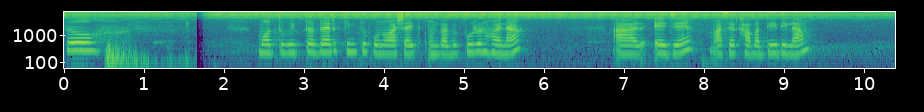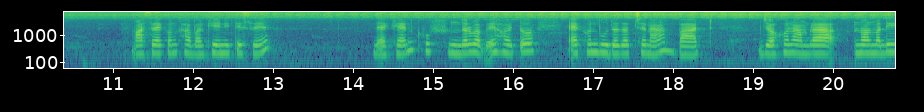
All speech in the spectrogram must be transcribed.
সো মধ্যবিত্তদের কিন্তু কোনো আশাই তেমনভাবে পূরণ হয় না। আর এই যে মাছের খাবার দিয়ে দিলাম। মাছে এখন খাবার খেয়ে নিতেছে। দেখেন খুব সুন্দরভাবে, হয়তো এখন বোঝা যাচ্ছে না বাট যখন আমরা নর্মালি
